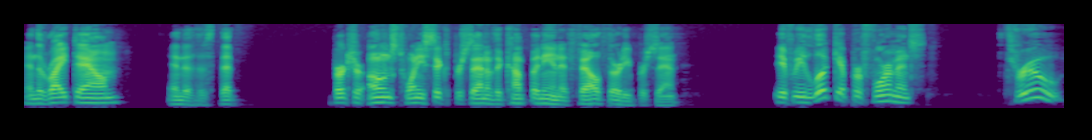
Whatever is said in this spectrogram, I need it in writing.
and the write down and that, that Berkshire owns 26% of the company and it fell 30%. If we look at performance through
